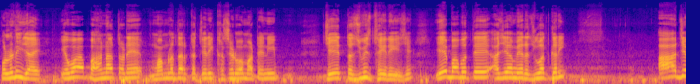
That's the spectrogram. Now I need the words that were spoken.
પલળી જાય એવા બહાના તળે મામલતદાર કચેરી ખસેડવા માટેની જે તજવીજ થઈ રહી છે. એ બાબતે આજે અમે રજૂઆત કરી. આ જે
